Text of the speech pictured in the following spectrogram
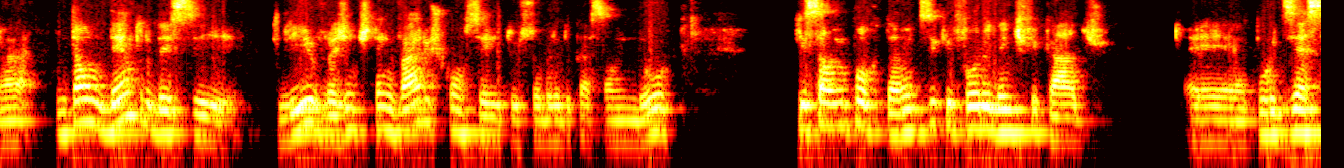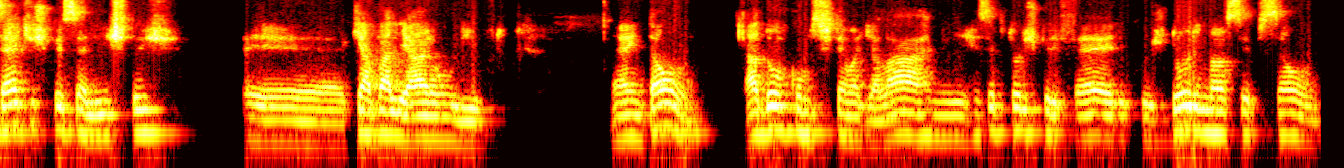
Ah, então, dentro desse livro, a gente tem vários conceitos sobre educação em dor que são importantes e que foram identificados é, por 17 especialistas é, que avaliaram o livro. É, então, a dor como sistema de alarme, receptores periféricos, dor e nocicepção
